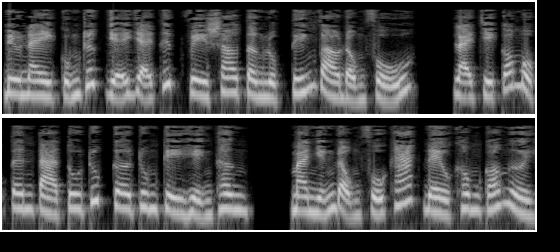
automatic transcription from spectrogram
Điều này cũng rất dễ giải thích vì sao Tần Lục tiến vào động phủ, lại chỉ có một tên tà tu trúc cơ trung kỳ hiện thân, mà những động phủ khác đều không có người.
